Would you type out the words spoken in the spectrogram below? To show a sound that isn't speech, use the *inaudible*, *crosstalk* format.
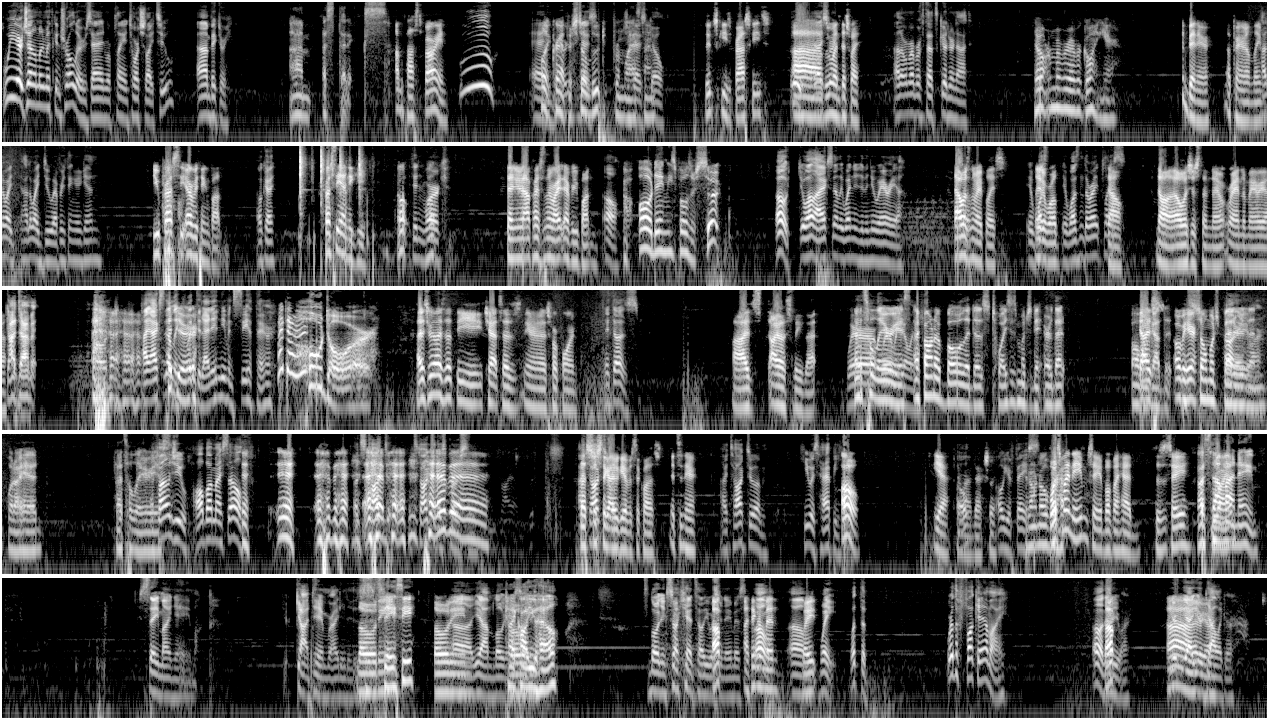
We are gentlemen with controllers, and we're playing Torchlight 2. I'm Victory. I'm aesthetics. I'm Pastafarian. Woo! And Holy crap! There's still guys, loot from last time. go? Lutskis, Braskis. Ooh, Uh, nice we ring. went this way. I don't remember if that's good or not. I don't remember ever going here. We've been here, apparently. How do I how do I do everything again? You press the everything button. Okay, Press the any key. Oh, it didn't well- work. Then you're not pressing the right every button. Oh, Oh, dang! These bows are sick. Oh. Well, I accidentally went into the new area. That So- wasn't the right place. It Later was world. It wasn't the right place. No. No, that was just a no- random area. God damn it! *laughs* I I accidentally Dear. clicked it. I didn't even see it there. Hodor. just realized that the chat says the internet is for porn. It does. I just, I just leave that. Where? That's where are we hilarious. going? I found a bow that does twice as much da- or that. Oh my Guys, god! That over here. So much Oh, better you than are. what I had. That's hilarious. I found you all by myself. Eh. eh, eh, eh let's talk to- let's talk to this person. That's just the guy him. who gave us the quest. It's in here. I talked to him. He was happy. Oh. Yeah, Oh. mind, actually. Oh, your face. I don't know. What's my name say above my head? Does it say? That's not my name. Say my name. You're goddamn right it is. Loading. Stacy, Loading. Uh, yeah, I'm loading. can I call you Hell? It's loading, so I can't tell you what Up. your name is. I think oh, I'm in. Um, Wait. Wait. What the? Where the fuck am I? Oh, there Up. you are. You're, Ah, yeah, you're you are. Gallagher.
